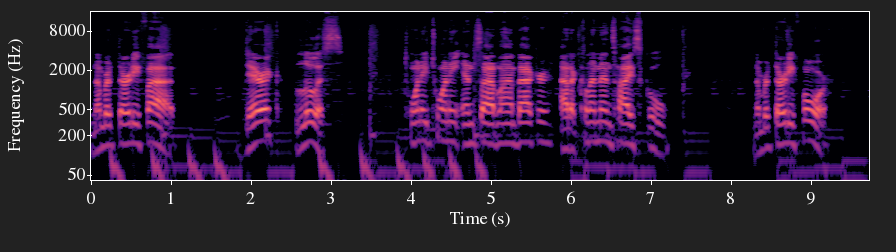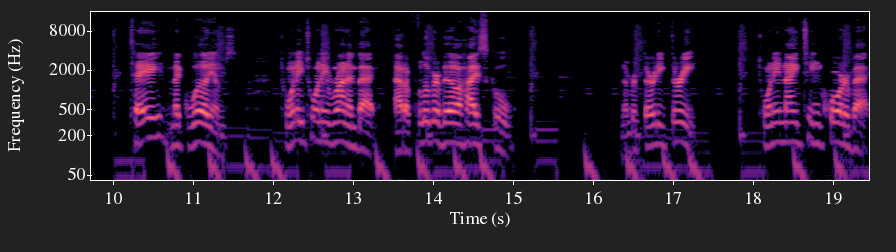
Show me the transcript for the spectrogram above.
Number 35, Derek Lewis, 2020 inside linebacker out of Clemens High School. Number 34, Tay McWilliams, 2020 running back out of Pflugerville High School. Number 33, 2019 quarterback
